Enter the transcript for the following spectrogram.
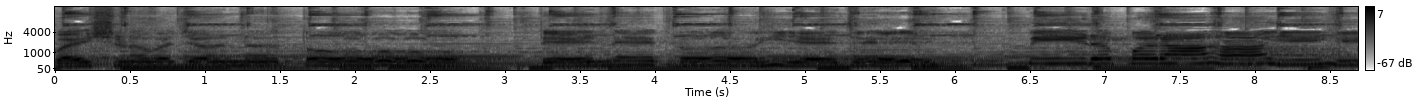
વૈષ્ણવજન તો તેને કહીએ જે પીડ પરાઈ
